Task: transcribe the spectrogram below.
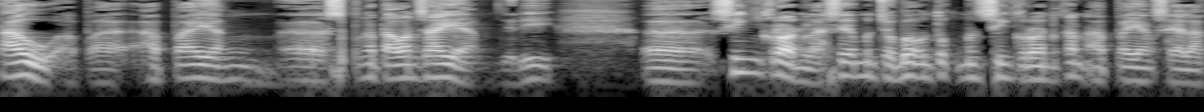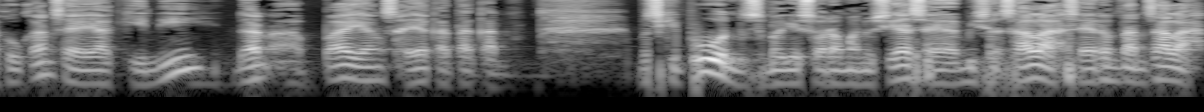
tahu, apa apa yang uh, sepengetahuan saya. Jadi uh, sinkron lah. Saya mencoba untuk mensinkronkan apa yang saya lakukan, saya yakini dan apa yang saya katakan. Meskipun sebagai seorang manusia saya bisa salah, saya rentan salah.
